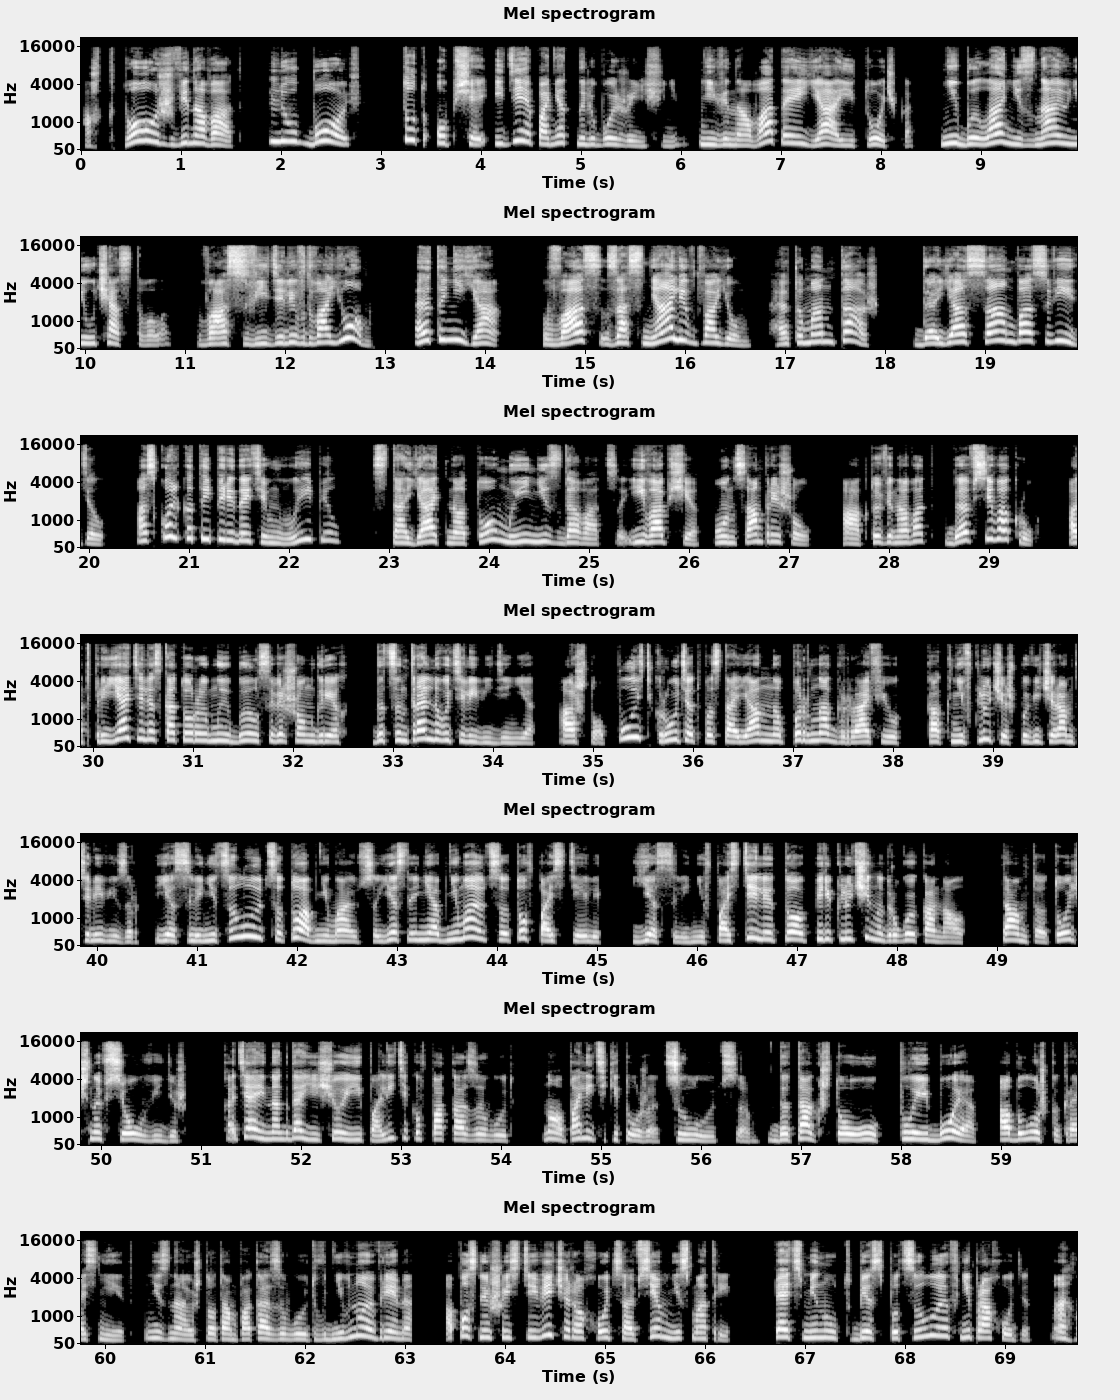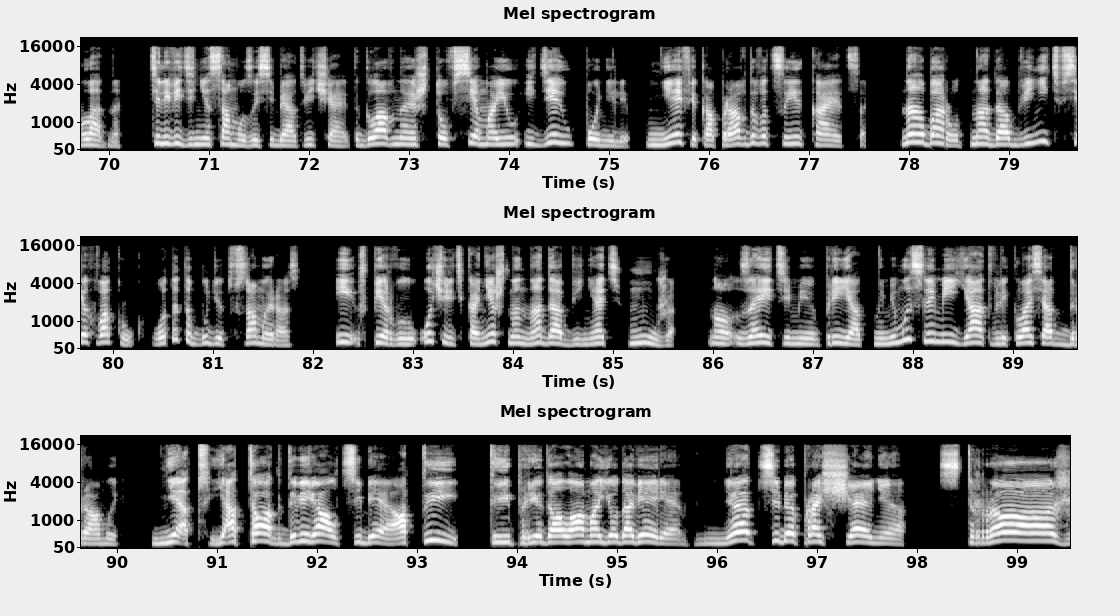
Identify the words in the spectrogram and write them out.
Ах, кто ж виноват? Любовь. Тут общая идея понятна любой женщине. Не виноватая я и точка. Не была, не знаю, не участвовала. Вас видели вдвоем. Это не я. Вас засняли вдвоем. Это монтаж. Да я сам вас видел. А сколько ты перед этим выпил? Стоять на том и не сдаваться. И вообще, он сам пришел. А кто виноват? Да все вокруг. От приятеля, с которым и был совершен грех, до центрального телевидения. А что, пусть крутят постоянно порнографию, как не включишь по вечерам телевизор. Если не целуются, то обнимаются. Если не обнимаются, то в постели. Если не в постели, то переключи на другой канал. Там-то точно все увидишь. Хотя иногда еще и политиков показывают, но политики тоже целуются. Да так, что у плейбоя обложка краснеет. Не знаю, что там показывают в дневное время, а после шести вечера хоть совсем не смотри. Пять минут без поцелуев не проходит. А, ладно, телевидение само за себя отвечает. Главное, что все мою идею поняли. Нефиг оправдываться и каяться. Наоборот, надо обвинить всех вокруг. Вот это будет в самый раз. И в первую очередь, конечно, надо обвинять мужа. Но за этими приятными мыслями я отвлеклась от драмы. «Нет, я так доверял тебе, а ты... Ты предала мое доверие! Нет тебе прощения! Стража!»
